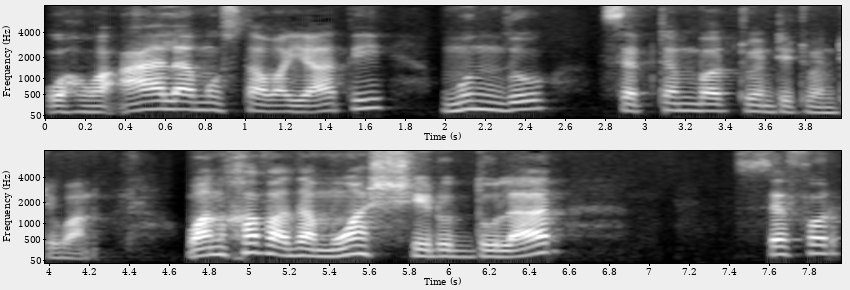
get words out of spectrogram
وهو أعلى مستويات منذ سبتمبر 2021 وانخفض مؤشر الدولار صفر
